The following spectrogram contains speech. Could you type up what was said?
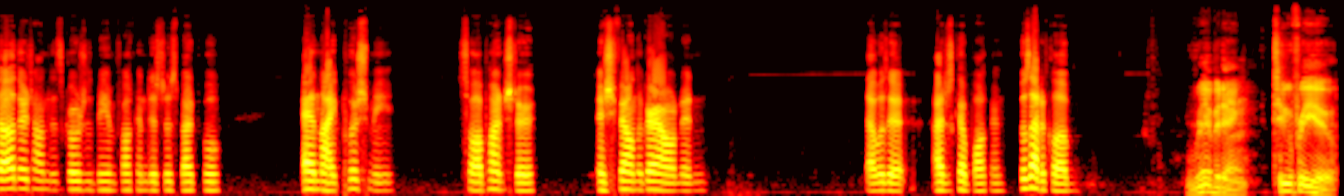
the other time this girl was just being fucking disrespectful and like pushed me. So I punched her and she fell on the ground and that was it. I just kept walking. It was at a club. Riveting. Two for you.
